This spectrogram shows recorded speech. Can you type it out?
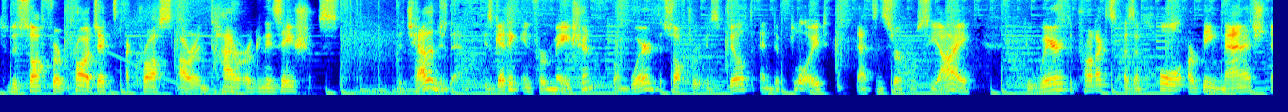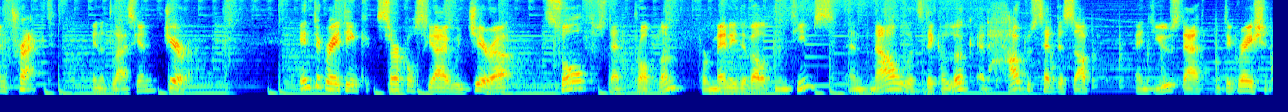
to the software projects across our entire organizations. The challenge then is getting information from where the software is built and deployed, that's in Circle CI, to where the products as a whole are being managed and tracked in Atlassian Jira. Integrating Circle CI with Jira solves that problem for many development teams. And now let's take a look at how to set this up and use that integration.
